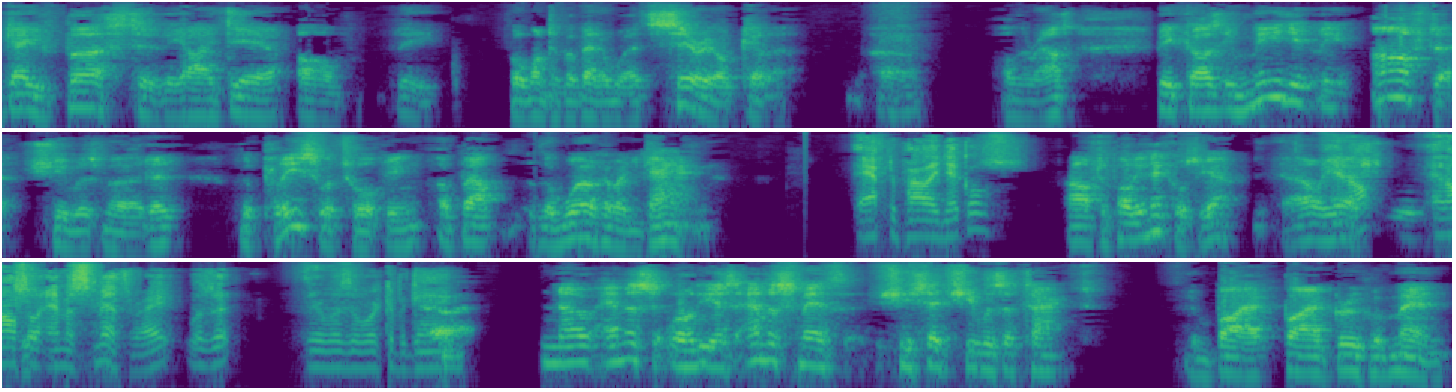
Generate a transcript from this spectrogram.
gave birth to the idea of the, for want of a better word, serial killer uh, on the rounds, because immediately after she was murdered, the police were talking about the work of a gang After Polly Nichols after Polly Nichols. Yeah, oh and, yeah. al- and also Emma Smith, right? Was it? There was a work of a gang. No, Emma. Well, yes, Emma Smith. She said she was attacked by by a group of men.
